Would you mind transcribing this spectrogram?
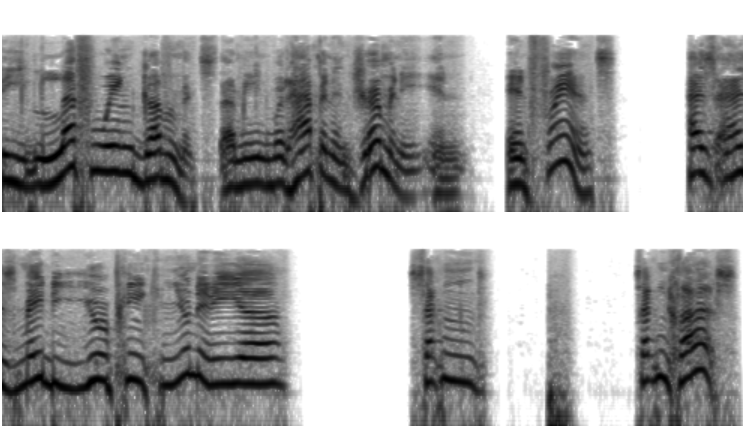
the left wing governments, I mean, what happened in Germany, in in France, has has made the European community uh, second second class.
